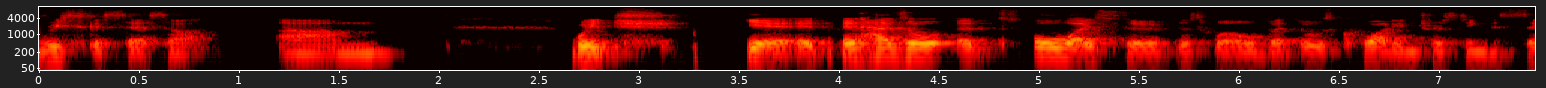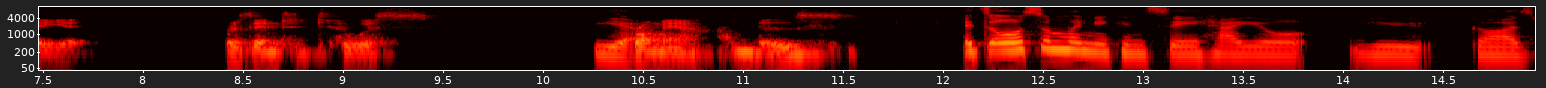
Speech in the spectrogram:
risk assessor, um, which yeah, it, it has all it's always served us well, but it was quite interesting to see it presented to us yeah. from our numbers. It's awesome when you can see how your you guys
